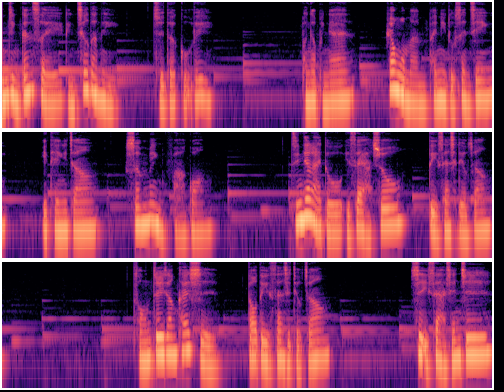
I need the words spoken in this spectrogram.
紧紧跟随领袖的你，值得鼓励。朋友平安，让我们陪你读圣经，一天一章，生命发光。今天来读以赛亚书第三十六章。从这一章开始到第三十九章，是以赛亚先知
